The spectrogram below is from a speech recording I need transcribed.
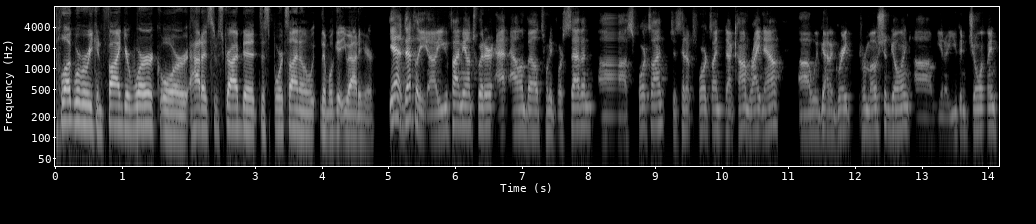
plug where we can find your work or how to subscribe to, to Sportsline, and then we'll get you out of here. Yeah, definitely. Uh, you can find me on Twitter at Alan Bell 24 7. Uh, Sportsline, just hit up sportsline.com right now. Uh, we've got a great promotion going. Um, you know, you can join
